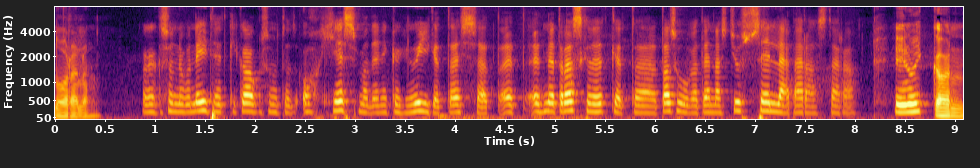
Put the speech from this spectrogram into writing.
noorena. Aga kas on nagu neid hetki ka, kus mõtled, oh jess, ma teen ikkagi õiget asja, et, et, et need rasked hetked äh, tasuvad ennast just sellepärast ära? ei no ikka on,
